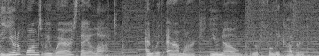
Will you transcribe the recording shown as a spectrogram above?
The uniforms we wear say a lot, and with Aramark, you know you're fully covered.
